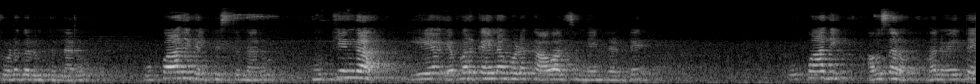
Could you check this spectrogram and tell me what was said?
చూడగలుగుతున్నారు. ఉపాధి కల్పిస్తున్నారు. ముఖ్యంగా ఏ ఎవరికైనా కూడా కావాల్సింది ఏంటంటే ఉపాధి అవసరం. మనమైతే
